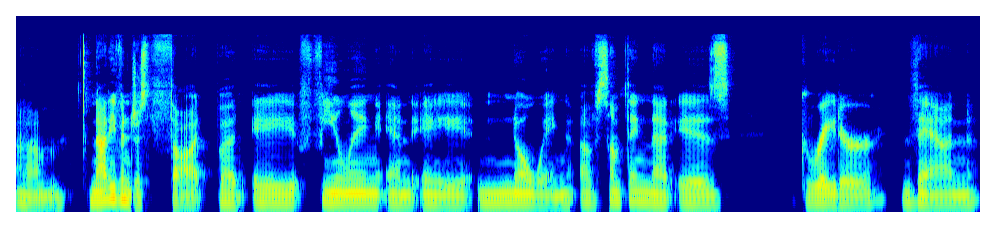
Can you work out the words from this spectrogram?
um, not even just thought, but a feeling and a knowing of something that is greater than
